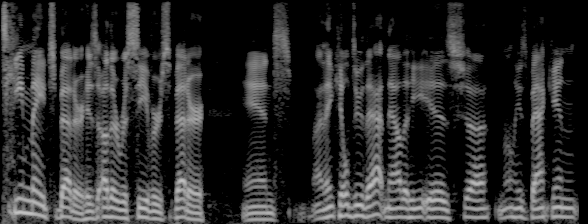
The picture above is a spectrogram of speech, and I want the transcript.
teammates better, his other receivers better, and I think he'll do that now that he is uh, well, he's back in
